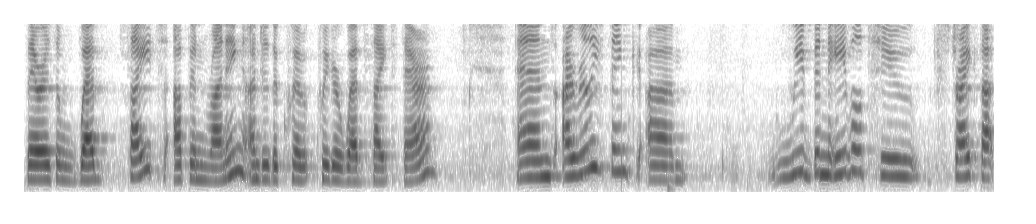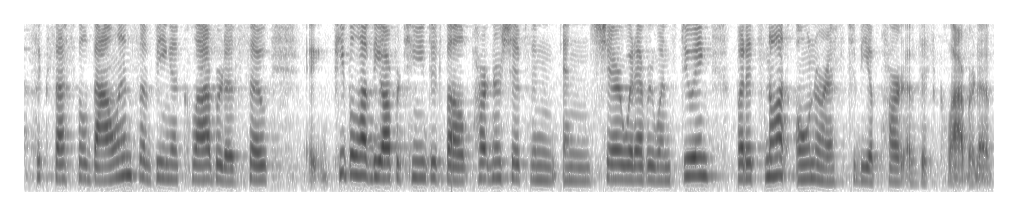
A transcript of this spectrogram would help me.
There is a website up and running under the Quigger website there. And I really think um, we've been able to strike that successful balance of being a collaborative. So eh, people have the opportunity to develop partnerships and, and, share what everyone's doing, but it's not onerous to be a part of this collaborative.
